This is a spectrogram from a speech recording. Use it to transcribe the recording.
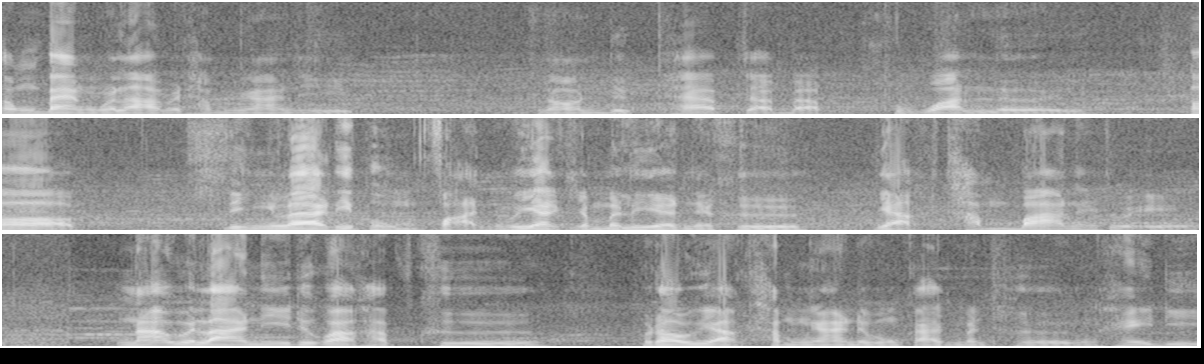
ต้องแบ่งเวลาไปทำงานอีก นอนดึกแทบจะแบบทุกวันเลย ก็สิ่งแรกที่ผมฝันว่าอยากจะมาเรียนเนี่ยคือ อยากทำบ้านให้ตัวเอง ณเวลานี้ดีกว่าครับ คือเราอยากทำงานในวงการบันเทิงให้ดี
